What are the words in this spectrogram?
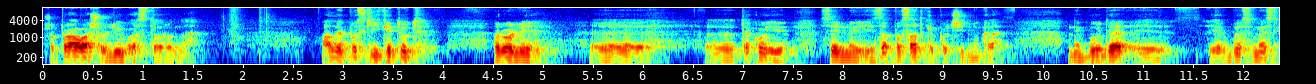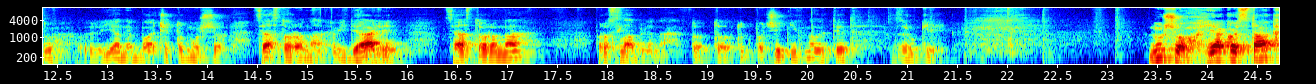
що права, що ліва сторона. Але оскільки тут ролі е, е, такої сильної із-за посадки почіпника не буде, е, якби смислу я не бачу, тому що ця сторона в ідеалі, ця сторона прослаблена. Тобто тут почіпник налетить з руки. Ну що, якось так.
